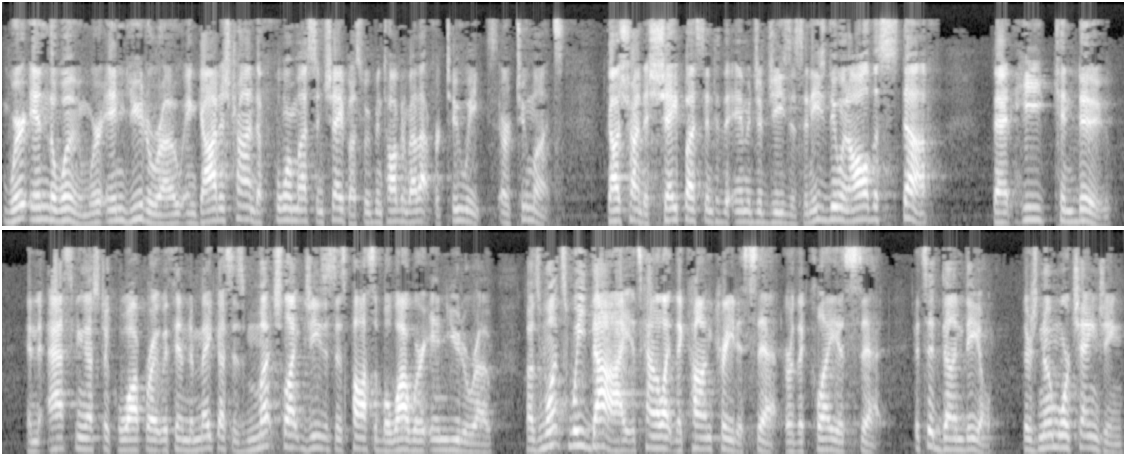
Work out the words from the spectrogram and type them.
we're in the womb, we're in utero, and God is trying to form us and shape us. We've been talking about that for two weeks, or two months. God's trying to shape us into the image of Jesus, and He's doing all the stuff that He can do, and asking us to cooperate with Him to make us as much like Jesus as possible while we're in utero. Because once we die, it's kind of like the concrete is set, or the clay is set. It's a done deal. There's no more changing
